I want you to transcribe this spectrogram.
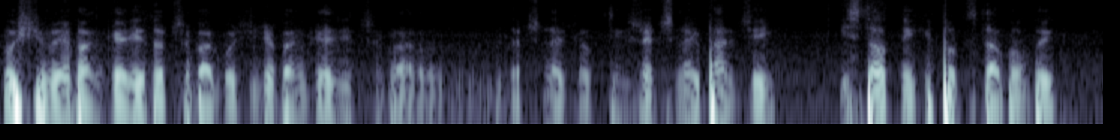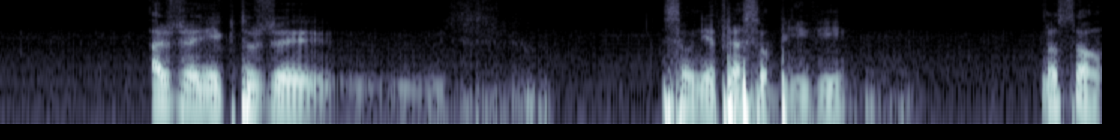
głosimy Ewangelię, to trzeba głosić Ewangelię, trzeba zaczynać od tych rzeczy najbardziej istotnych i podstawowych, a że niektórzy są niefrasobliwi, no są.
